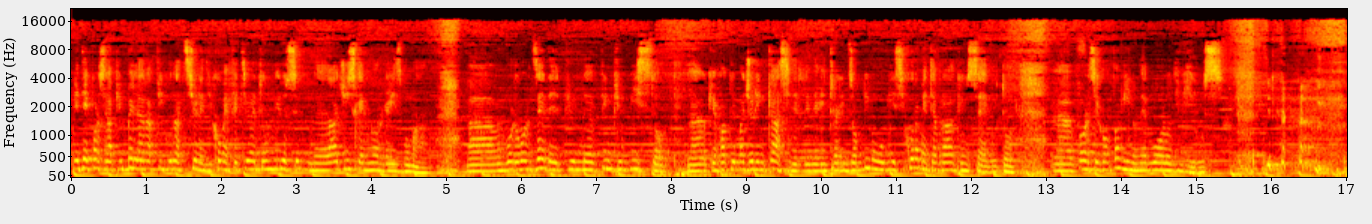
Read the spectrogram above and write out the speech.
ed è forse la più bella raffigurazione di come effettivamente un virus eh, agisca in un organismo umano. Uh, World War Z è il, più- il film più visto eh, che ha fatto i maggiori incassi tra zombie movie e sicuramente avrà anche un seguito, eh, forse con Favino nel ruolo di virus.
